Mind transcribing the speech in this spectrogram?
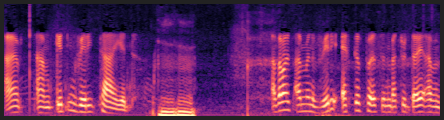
I I'm getting very tired. hmm Otherwise, I'm a very active person, but today I'm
